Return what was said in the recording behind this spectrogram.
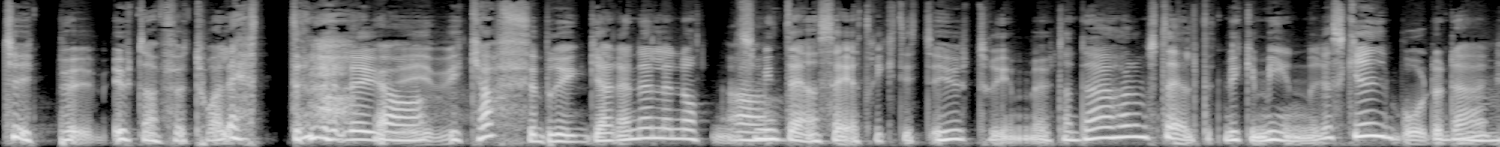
Typ utanför toaletten eller Ja. i- vid kaffebryggaren eller något Ja. som inte ens är ett riktigt utrymme. Utan där har de ställt ett mycket mindre skrivbord och där Mm.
